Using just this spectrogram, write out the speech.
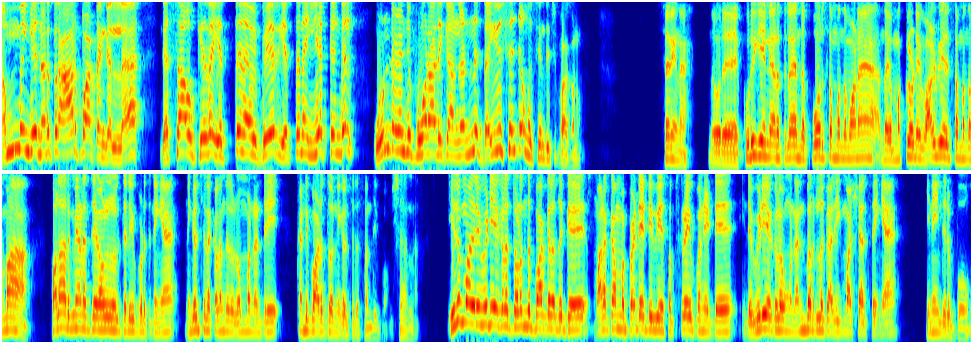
நம்ம இங்கே நடத்துகிற ஆர்ப்பாட்டங்களில் கசாவுக்கு எதிராக எத்தனை பேர் எத்தனை இயக்கங்கள் ஒன்றிணைஞ்சு போராடிக்காங்கன்னு தயவு செஞ்சு அவங்க சிந்திச்சு பார்க்கணும். சரிண்ணா. இந்த ஒரு குறுகிய நேரத்துல இந்த போர் சம்பந்தமான அந்த மக்களுடைய வாழ்வியல் சம்பந்தமா பல அருமையான தகவல்கள் தெளிவுபடுத்தினீங்க. நிகழ்ச்சியில கலந்துல ரொம்ப நன்றி. கண்டிப்பா அடுத்த ஒரு நிகழ்ச்சியில சந்திப்போம். இன்ஷா அல்லாஹ். இது மாதிரி வீடியோக்களை தொடர்ந்து பார்க்கறதுக்கு மறக்காம பேட்டை டிவியை சப்ஸ்கிரைப் பண்ணிட்டு இந்த வீடியோக்களை உங்க நண்பர்களுக்கு அதிகமாக ஷேர் செய்யுங்க. இணைந்திருப்போம்.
